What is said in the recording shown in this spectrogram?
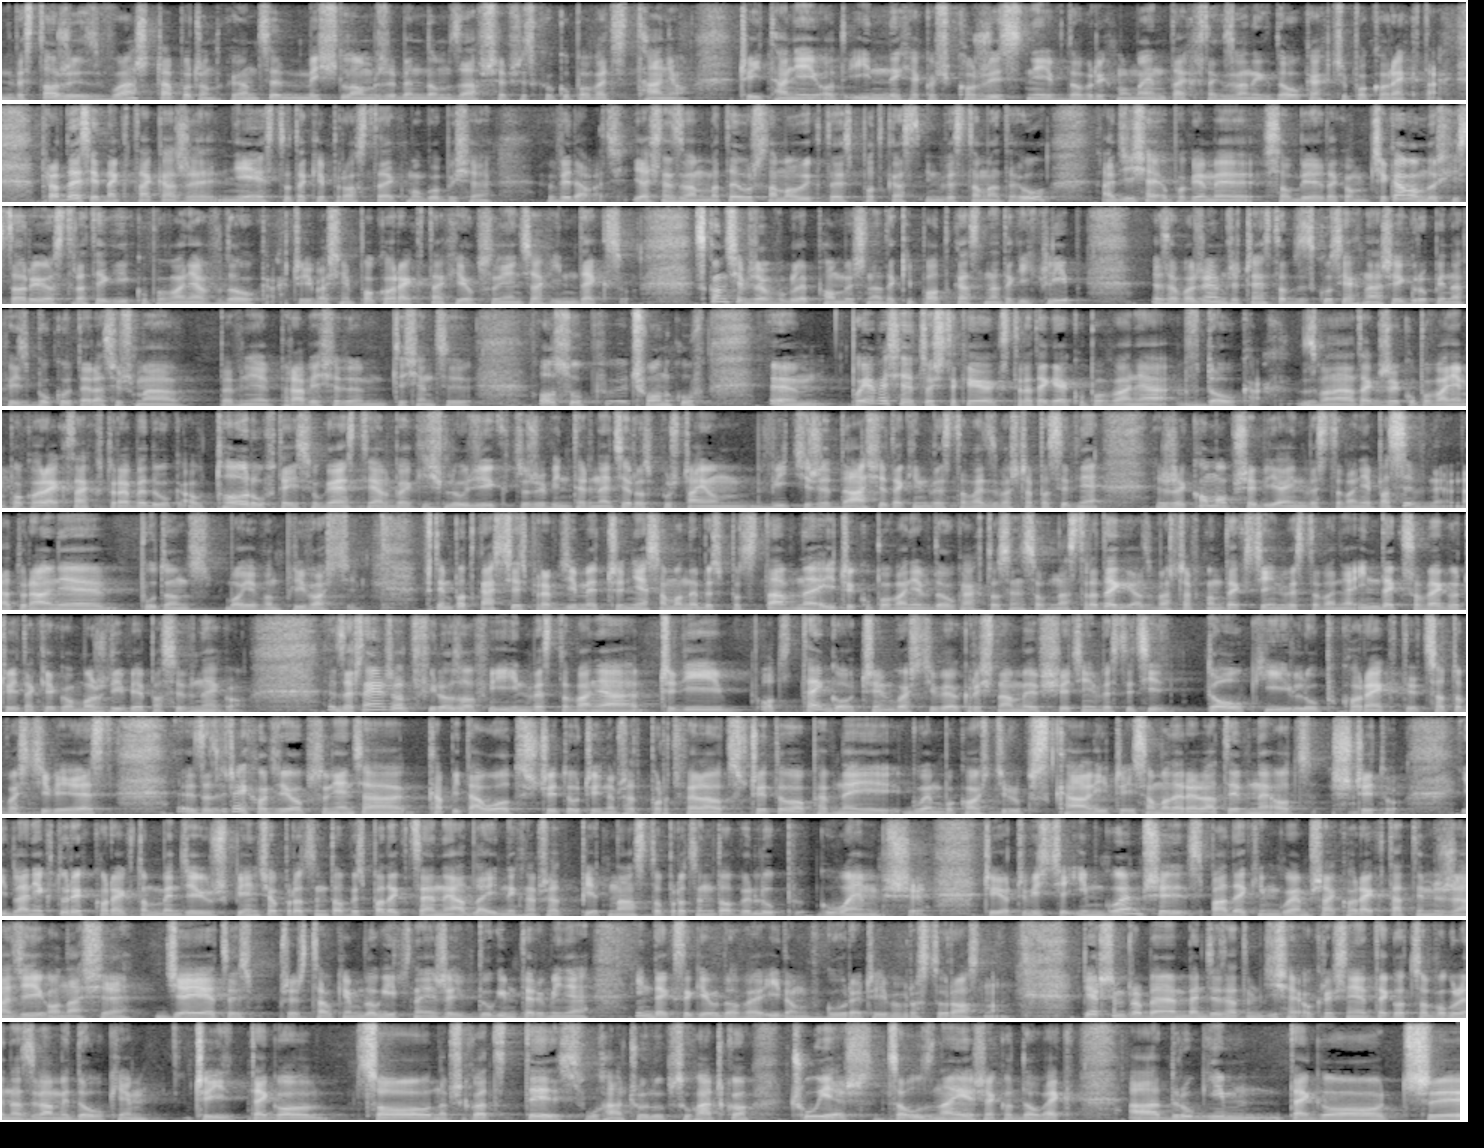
Inwestorzy, zwłaszcza początkujący, myślą, że będą zawsze wszystko kupować tanio, czyli taniej od innych, jakoś korzystniej, w dobrych momentach, w tak zwanych dołkach czy po korektach. Prawda jest jednak taka, że nie jest to takie proste, jak mogłoby się wydawać. Ja się nazywam Mateusz Samołyk, to jest podcast Inwestomateu, a dzisiaj opowiemy sobie taką ciekawą dość historię o strategii kupowania w dołkach, czyli właśnie po korektach i obsunięciach indeksu. Skąd się wziął w ogóle pomysł na taki podcast, na taki klip? Zauważyłem, że często w dyskusjach na naszej grupie na Facebooku, już ma pewnie prawie 7 tysięcy osób, członków, pojawia się coś takiego jak strategia kupowania w dołkach, zwana także kupowaniem po korektach, która według autorów tej sugestii albo jakichś ludzi, którzy w internecie rozpuszczają wici, że da się tak inwestować, zwłaszcza pasywnie, rzekomo przebija inwestowanie pasywne, naturalnie budząc moje wątpliwości. W tym podcaście sprawdzimy, czy nie są one bezpodstawne i czy kupowanie w dołkach to sensowna strategia, zwłaszcza w kontekście inwestowania indeksowego, czyli takiego możliwie pasywnego. Zaczynając od filozofii inwestowania, czyli od tego, czym właściwie określamy w świecie inwestycji dołki lub korekty, co to właściwie jest. Zazwyczaj chodzi o obsunięcia kapitału od szczytu, czyli na przykład portfela od szczytu o pewnej głębokości lub skali, czyli są one relatywne od szczytu. I dla niektórych korektą będzie już 5% spadek ceny, a dla innych na przykład 15% lub głębszy. Czyli oczywiście im głębszy spadek, im głębsza korekta, tym rzadziej ona się dzieje, co jest przecież całkiem logiczne, jeżeli w długim terminie indeksy giełdowe idą w górę, czyli po prostu rosną. Pierwszym problemem będzie zatem dzisiaj określenie tego, co w ogóle nazywamy dołkiem, czyli tego, co na przykład ty, słuchaczu lub słuchaczko, czujesz, co uznajesz jako dołek, a drugim tego, czy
